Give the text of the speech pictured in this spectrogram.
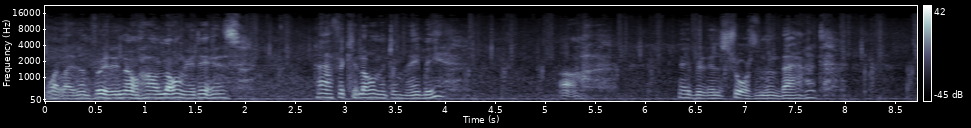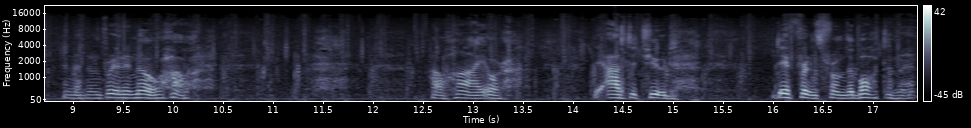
well, I don't really know how long it is, half a kilometer maybe, uh, maybe a little shorter than that, and I don't really know how how high or the altitude difference from the bottom and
